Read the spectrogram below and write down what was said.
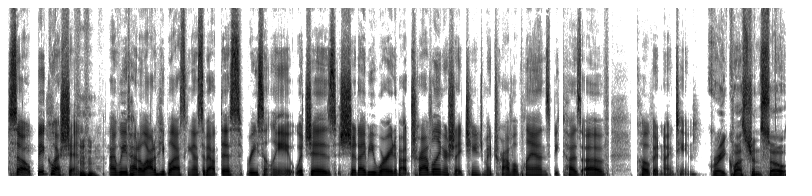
So, big question. uh, we've had a lot of people asking us about this recently, which is should I be worried about traveling or should I change my travel plans because of COVID 19? Great question. So,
